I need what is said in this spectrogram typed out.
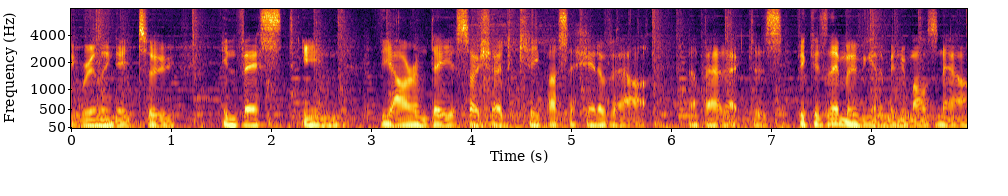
we really need to invest in the R&D associated to keep us ahead of our, our bad actors because they're moving at a million miles an hour.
